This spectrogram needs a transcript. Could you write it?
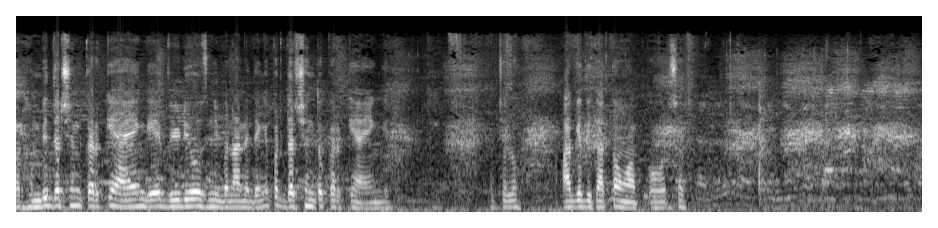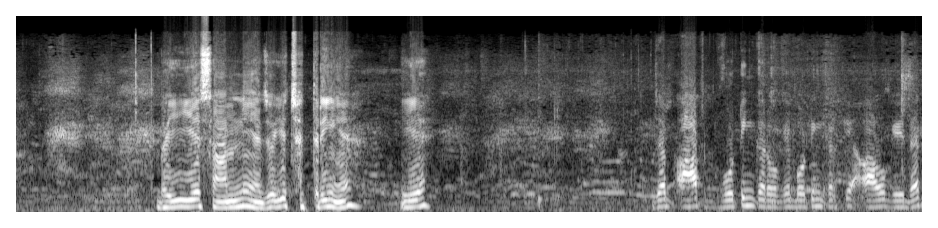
और हम भी दर्शन करके आएँगे वीडियोस नहीं बनाने देंगे, पर दर्शन तो करके आएँगे। तो चलो, आगे दिखाता हूँ आपको और सब। भाई, ये सामने है जो ये छतरी है, ये जब आप वोटिंग करोगे वोटिंग करके आओगे इधर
